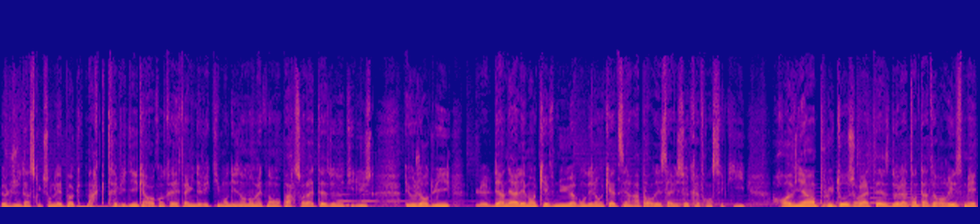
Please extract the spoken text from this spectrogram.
le juge d'instruction de l'époque, Marc Trévidic, a rencontré les familles de victimes en disant non, maintenant on part sur la thèse de Nautilus. Et aujourd'hui, le dernier élément qui est venu abonder l'enquête, c'est un rapport des services secrets français qui revient plutôt sur la thèse de l'attentat terroriste, mais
